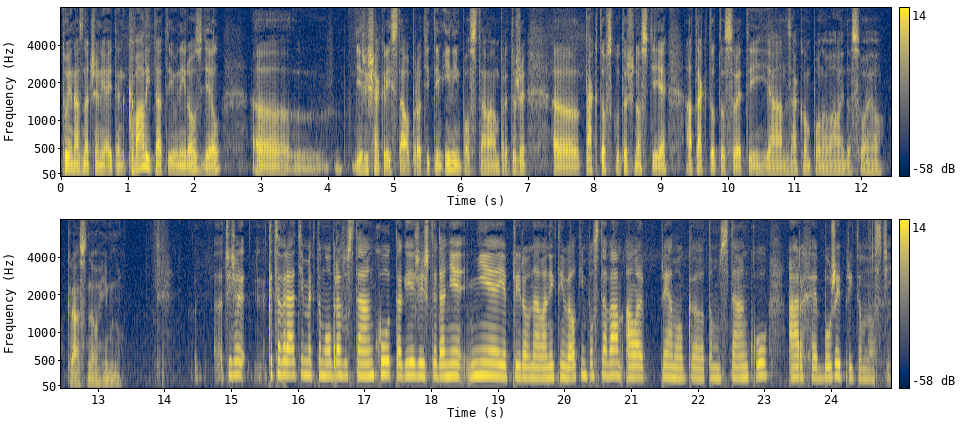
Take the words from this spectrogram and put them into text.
tu je naznačený aj ten kvalitatívny rozdiel Ježiša Krista oproti tým iným postavám, pretože eh, takto v skutočnosti je a takto to svätý Ján zakomponoval aj do svojho krásneho hymnu. Čiže keď sa vrátime k tomu obrazu stánku, tak Ježiš teda nie, nie je prirovnávaný k tým veľkým postavám, ale priamo k tomu stánku, arche Božej prítomnosti.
